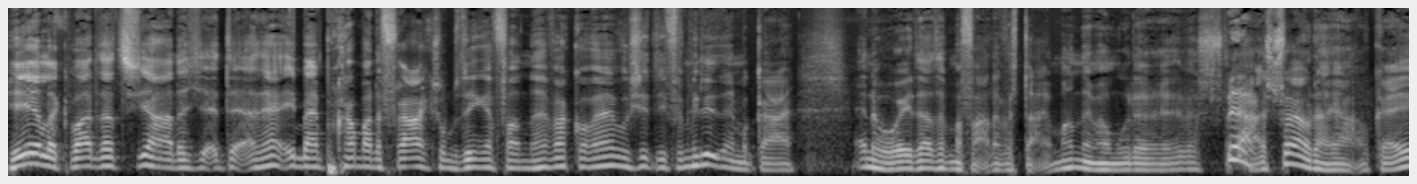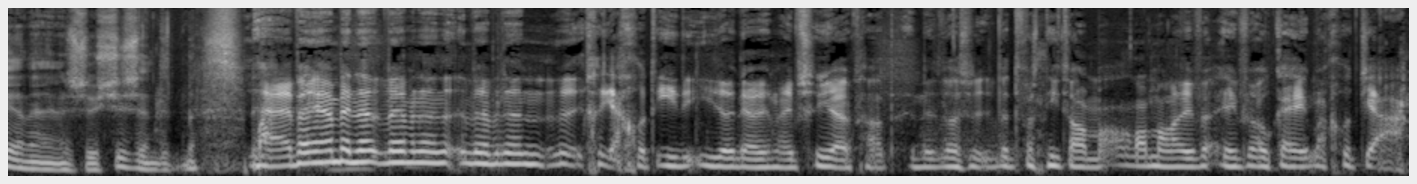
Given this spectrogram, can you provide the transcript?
Heerlijk, maar dat is, ja, dat je, de- in mijn programma dan vraag ik soms dingen van, hè, waar, kom- hè, hoe zit die familie in elkaar? En dan hoor je dat, mijn vader was tuinman en mijn moeder eh, was Ja. huisvrouw. Nou ja, oké, en, en zusjes en dit. Maar, Nee, we hebben een, we hebben een, we hebben een, ja goed, ieder, iedereen heeft zijn jeugd gehad. En het was, het was niet allemaal, allemaal even, even oké, maar goed, ja,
